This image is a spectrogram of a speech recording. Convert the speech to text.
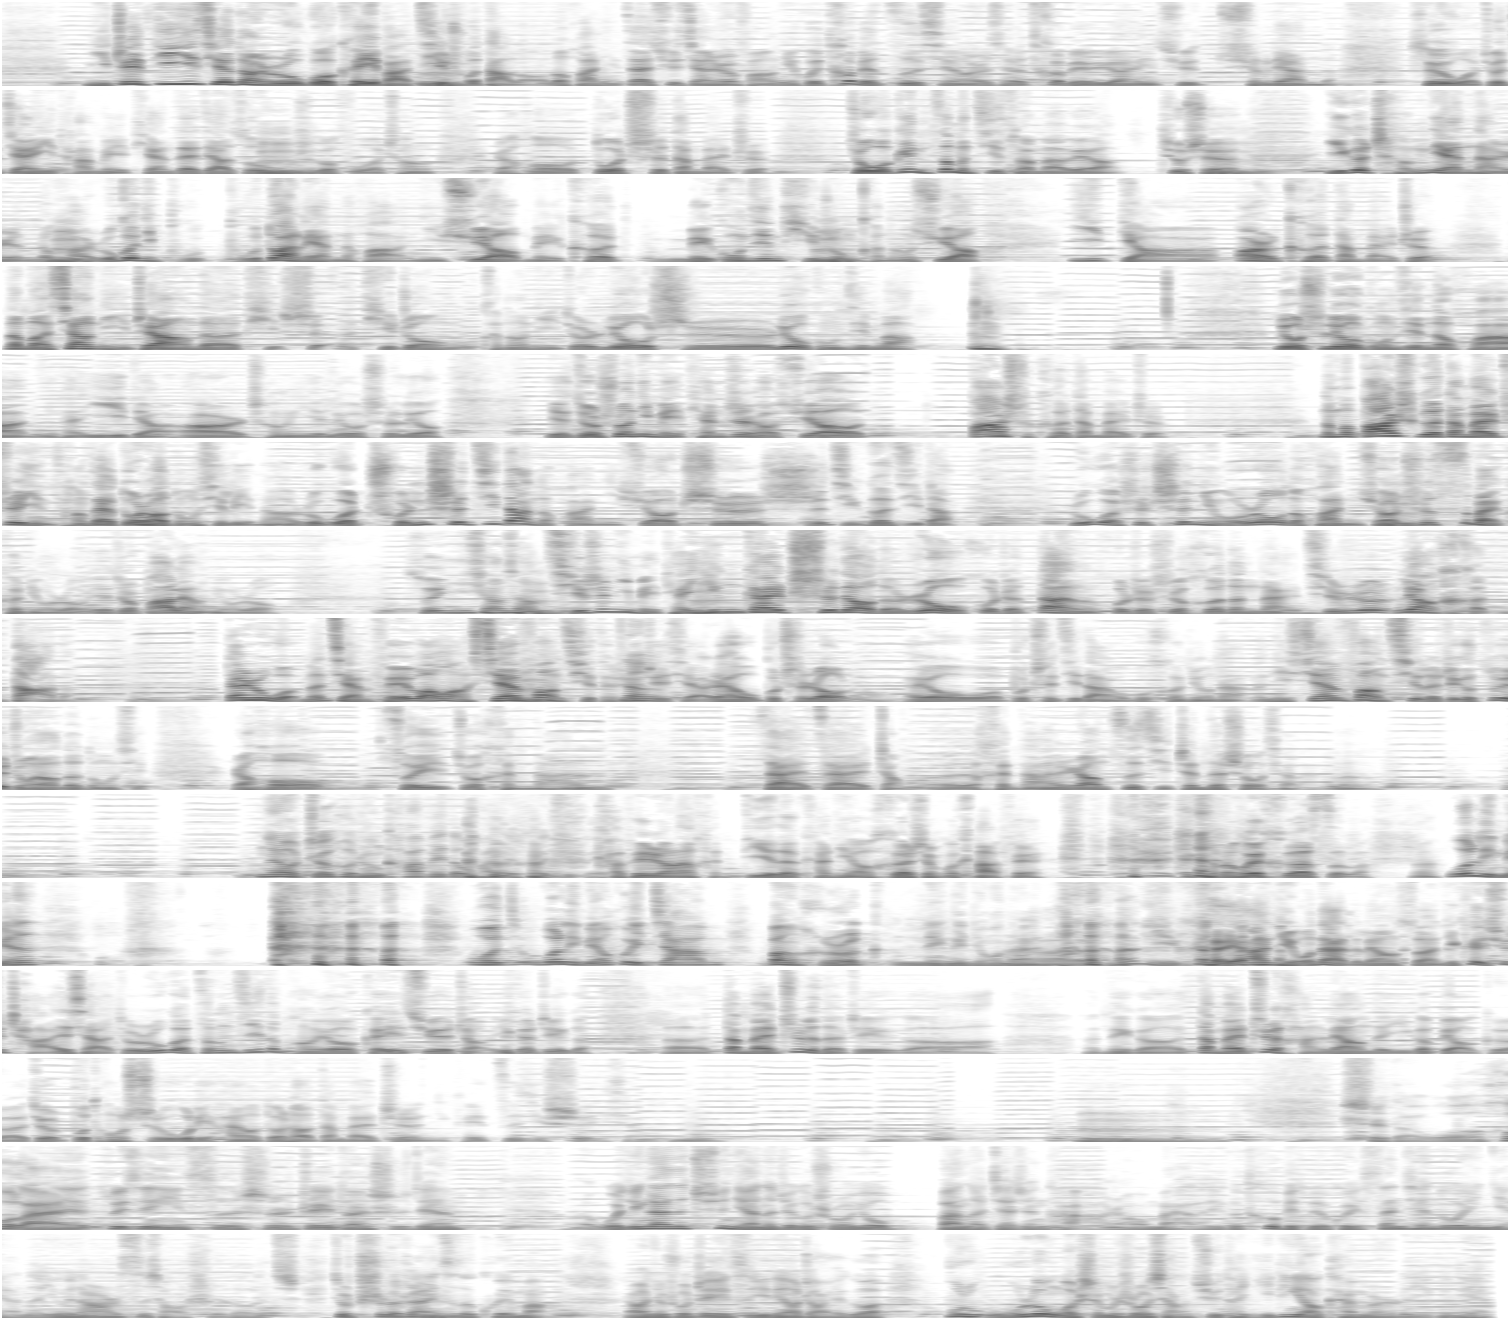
你这第一阶段如果可以把基础打牢的话，你再去健身房，你会特别自信，而且特别愿意去训练的。所以我就建议他每天在家做嗯五十个俯卧撑，然后多吃蛋白质。就我给你这么计算吧，薇娃，就是。嗯一个成年男人的话，嗯如果你不不锻炼的话，你需要每克每公斤体重嗯可能需要一点二克蛋白质。那么像你这样的体是体重，可能你就是六十六公斤吧。六十六嗯公斤的话，你看一点二乘以六十六，也就是说你每天至少需要八十克蛋白质。那么八十克蛋白质隐藏在多少东西里呢？如果纯吃鸡蛋的话，你需要吃十几个鸡蛋；如果是吃牛肉的话，你需要吃嗯四百克牛肉，也就是八两牛肉。所以你想想，嗯其实你每天应该吃掉的肉或者蛋，或者是喝的奶，其实量很大的。但是我们减肥往往先放弃的是这些，哎呀，我不吃肉了，哎呦，我不吃鸡蛋，我不喝牛奶了。你先放弃了这个最重要的东西，然后所以就很难再再长呃很难让自己真的瘦下来。嗯，那要折合成咖啡的话，得喝几杯？咖啡热量很低的，看你要喝什么咖啡，你可能会喝死了。嗯，我里面，我我里面会加半盒那个牛奶。呃，那你可以按牛奶的量算，你可以去查一下。就如果增肌的朋友，可以去找一个这个呃蛋白质的这个。那个蛋白质含量的一个表格，就是不同食物里含有多少蛋白质，你可以自己试一下。嗯，嗯，是的，我后来最近一次是这一段时间，呃我应该在去年的这个时候又办了健身卡，然后买了一个特别特别贵，三千多一年的，因为它二十四小时的，就吃了上一次的亏嘛。然后就说这一次一定要找一个不无论我什么时候想去，它一定要开门的一个店。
